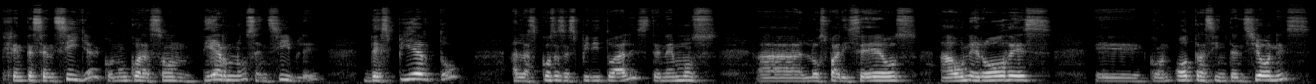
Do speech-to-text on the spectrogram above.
gente sencilla, con un corazón tierno, sensible, despierto, a las cosas espirituales. Tenemos a los fariseos, a un Herodes eh, con otras intenciones,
